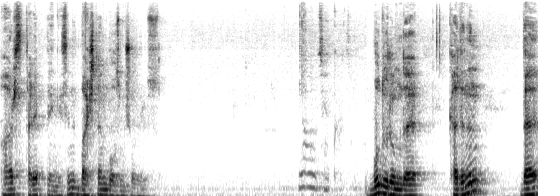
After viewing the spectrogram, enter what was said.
Arz talep dengesini baştan bozmuş oluyorsun. Ne olacak o zaman? Bu durumda kadının da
